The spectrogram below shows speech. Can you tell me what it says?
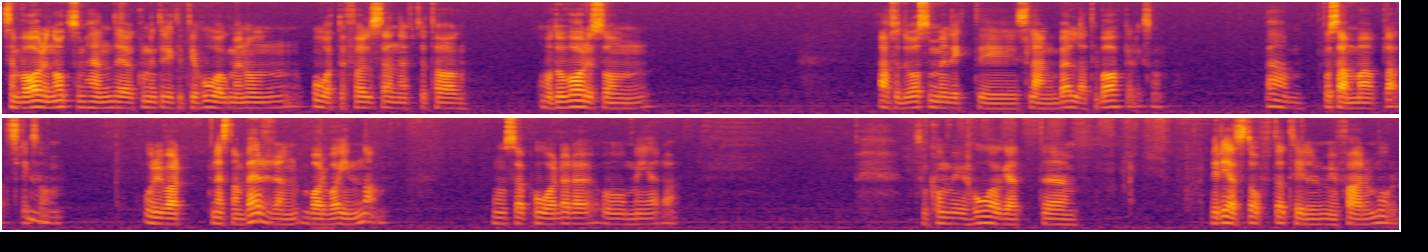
sen var det något som hände, jag kommer inte riktigt ihåg men hon återföll sen efter ett tag. Och då var det som Alltså det var som en riktig slangbälla tillbaka liksom. Bam! På samma plats liksom. Mm. Och det var nästan värre än vad det var innan. Hon söp hårdare och mera. Sen kommer jag ihåg att eh, vi reste ofta till min farmor.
